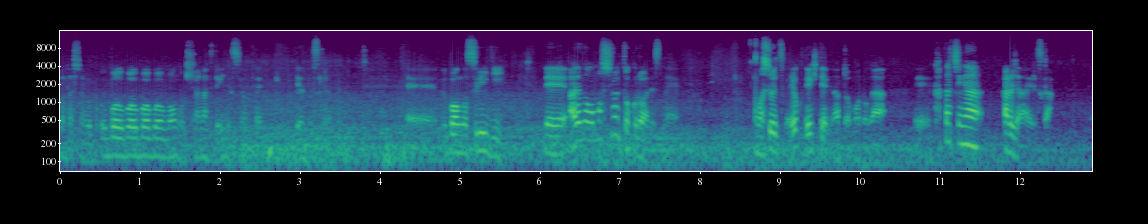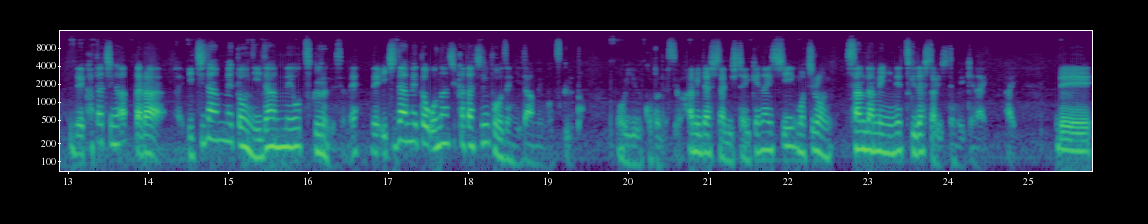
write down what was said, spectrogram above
私のウボウボウボウボウボンゴ聞かなくていいですよって言ってるんですけど、えー、ウボンゴ 3D。で、あれの面白いところはですね、面白いですかよくできてるなと思うのが、えー、形があるじゃないですか。で、形があったら、1段目と2段目を作るんですよね。で、1段目と同じ形に当然2段目も作るということですよ。はみ出したりしちゃいけないし、もちろん3段目にね、突き出したりしてもいけない。はい。で、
